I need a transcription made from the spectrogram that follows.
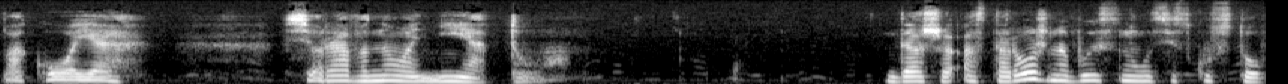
Покоя все равно нету. Даша осторожно высунулась из кустов.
